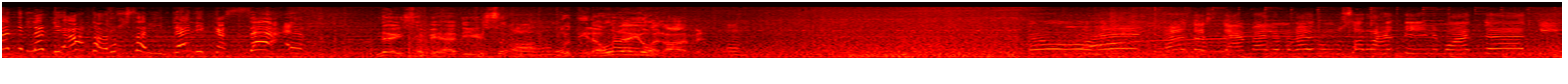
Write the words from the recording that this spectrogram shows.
من الذي أعطى رخصة لذلك السائق؟ ليس بهذه السرعة. عد إلى هنا أيها العامل. هذا استعمال غير مصرح به لمعداتي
